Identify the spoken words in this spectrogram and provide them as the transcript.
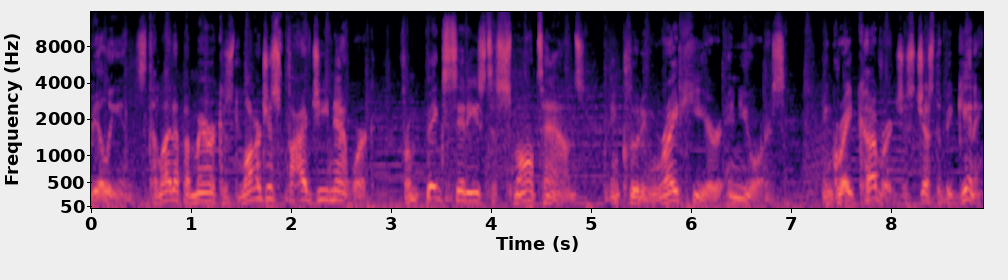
billions to light up America's largest 5G network from big cities to small towns, including right here in yours. And great coverage is just the beginning.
